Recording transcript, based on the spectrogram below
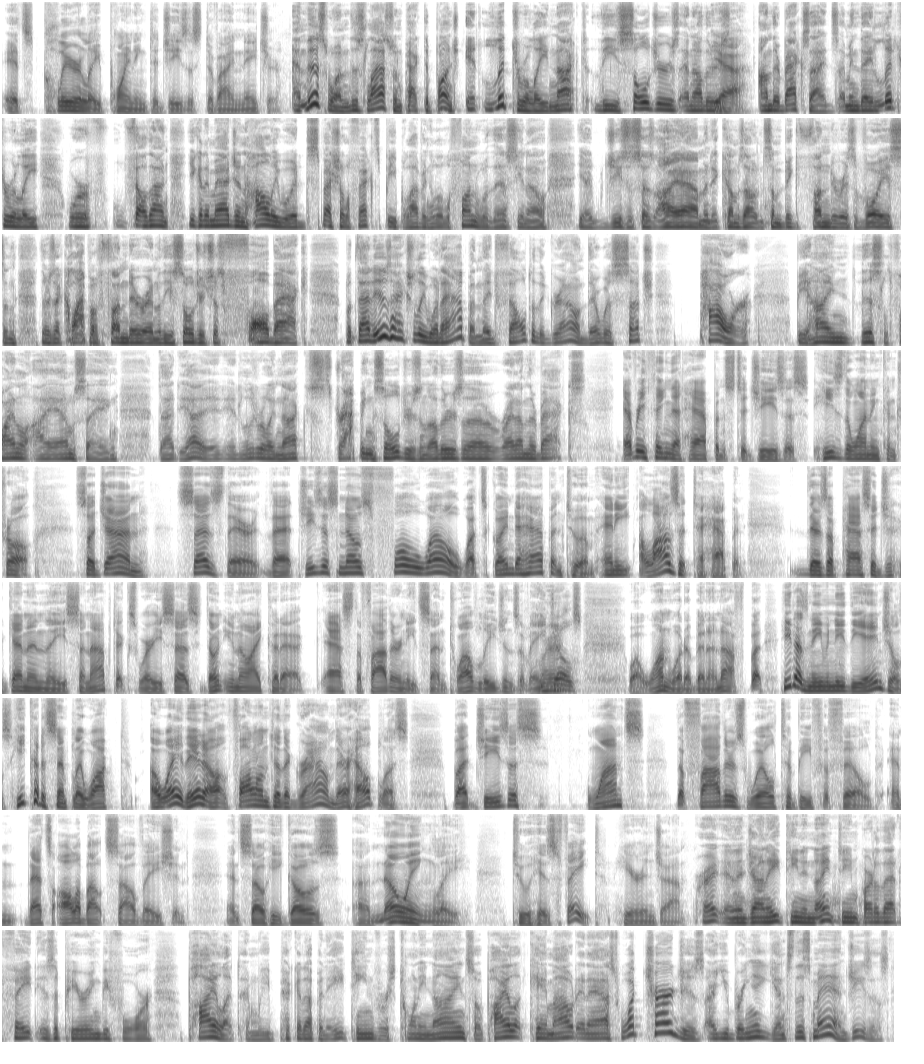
it's clearly pointing to Jesus' divine nature. And this one, this last one, packed a punch. It literally knocked these soldiers and others Yeah. on their backsides. I mean, they literally were fell down. You can imagine Hollywood special effects people having a little fun with this. You know, you know, Jesus says, "I am," and it comes out in some big thunderous voice, and there's a clap of thunder, and these soldiers just fall back. But that is actually what happened. They fell to the ground. There was such power behind this final I am saying that, yeah, it, it literally knocked strapping soldiers and others uh, right on their backs. everything that happens to Jesus, he's the one in control. So John says there that Jesus knows full well what's going to happen to him, and he allows it to happen. There's a passage again in the Synoptics where he says, Don't you know I could uh, ask the Father and he'd send 12 legions of angels? Well, one would have been enough, but he doesn't even need the angels. He could have simply walked away. They'd all fallen to the ground. They're helpless. But Jesus wants the Father's will to be fulfilled, and that's all about salvation. And so he goes uh, knowingly to his fate here in John. Right. And in John 18 and 19, part of that fate is appearing before Pilate. And we pick it up in 18, verse 29. So Pilate came out and asked, What charges are you bringing against this man, Jesus?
